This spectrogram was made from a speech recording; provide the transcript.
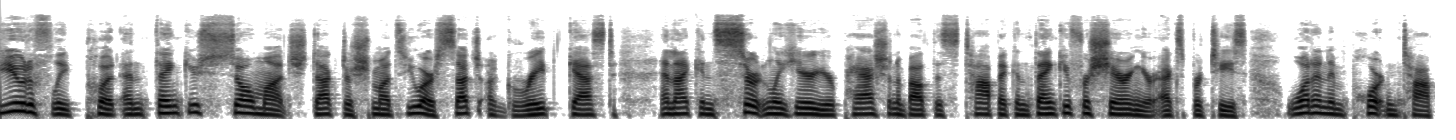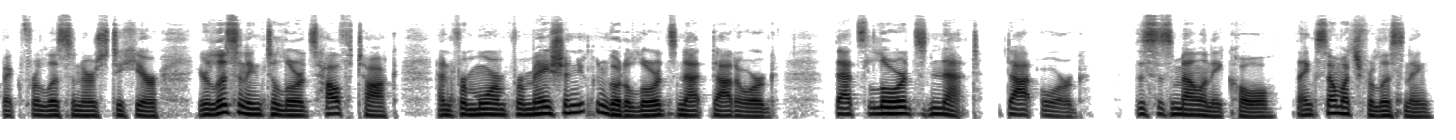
Beautifully put. And thank you so much, Dr. Schmutz. You are such a great guest, and I can certainly hear your passion about this topic. And thank you for sharing your expertise. What an important topic for listeners to hear. You're listening to Lourdes Health Talk, and for more information, you can go to lourdesnet.org. That's lourdesnet.org. This is Melanie Cole. Thanks so much for listening.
